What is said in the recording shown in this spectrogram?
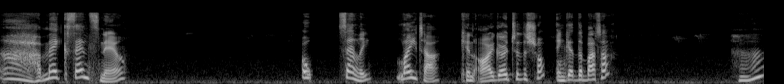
Ah, it makes sense now. Oh, Sally, later, can I go to the shop and get the butter? Huh?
